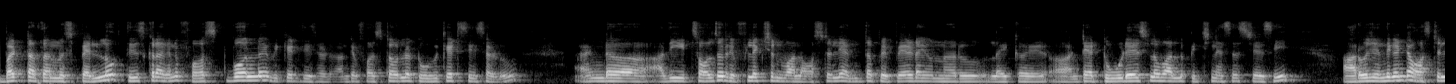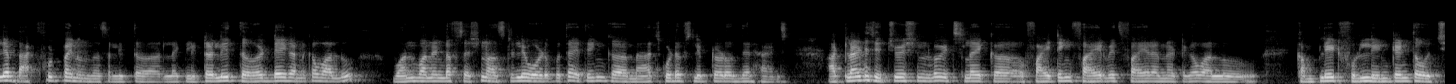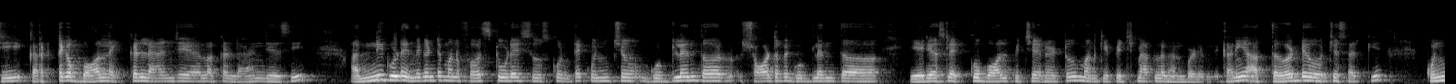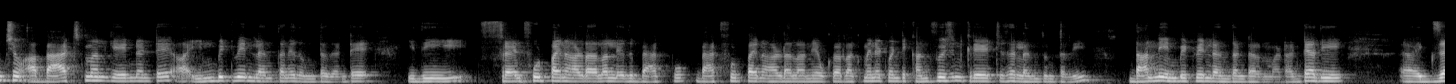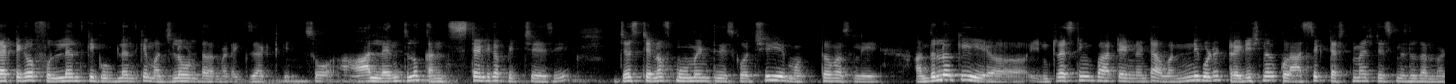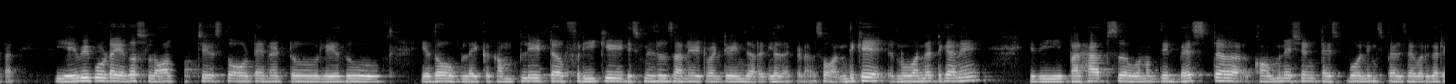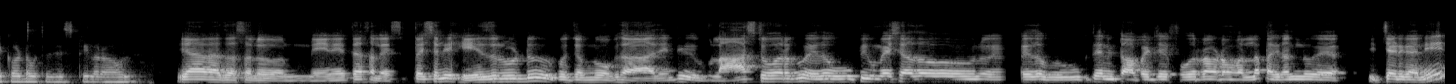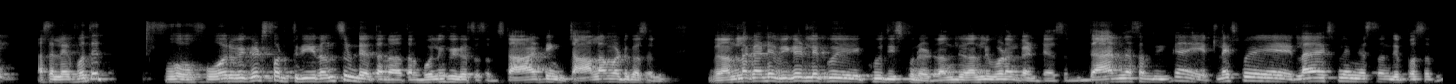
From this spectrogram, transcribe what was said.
బట్ అతను స్పెల్లో తీసుకురాగానే ఫస్ట్ బాల్లో వికెట్ తీశాడు. అంటే ఫస్ట్ ఓవర్లో టూ వికెట్స్ తీశాడు. అండ్ uh, అది ఇట్స్ ఆల్సో రిఫ్లెక్షన్ వాళ్ళు ఆస్ట్రేలియా ఎంత ప్రిపేర్డ్ అయి ఉన్నారు. లైక్ uh, అంటే టూ డేస్లో వాళ్ళు పిచ్ నెసెస్ చేసి ఆ రోజు ఎందుకంటే ఆస్ట్రేలియా బ్యాక్ ఫుట్ పైన ఉంది అసలు. లైక్ లిటరలీ థర్డ్ డే కనుక వాళ్ళు one one and half session Australia ఓడిపోతే ఐ థింక్ మ్యాచ్ కూడా slipped out of their hands అట్లాంటి సిచ్యువేషన్లో it's like fighting fire with fire అన్నట్టుగా వాళ్ళు కంప్లీట్ ఫుల్ ఇంటెంట్తో వచ్చి కరెక్ట్గా బాల్ని ఎక్కడ ల్యాండ్ చేయాలో అక్కడ ల్యాండ్ చేసి అన్నీ కూడా ఎందుకంటే మనం ఫస్ట్ టూ డేస్ చూసుకుంటే కొంచెం good length or short of good length ఏరియాస్లో ఎక్కువ బాల్ పిచ్ అయినట్టు మనకి పిచ్ మ్యాప్లో కనబడింది. కానీ ఆ థర్డ్ డే వచ్చేసరికి కొంచెం ఆ బ్యాట్స్మెన్కి ఏంటంటే ఆ ఇన్ బిట్వీన్ లెంత్ అనేది ఉంటుంది. అంటే ఇది ఫ్రంట్ ఫుట్ పైన ఆడాలా లేదు బ్యాక్ బ్యాక్ ఫుట్ పైన ఆడాలా అనే ఒక రకమైనటువంటి కన్ఫ్యూజన్ క్రియేట్ చేసే లెంత్ ఉంటుంది. దాన్ని ఇన్ బిట్వీన్ లెంత్ అంటారు అనమాట అంటే అది ఎగ్జాక్ట్గా ఫుల్ లెంత్కి గుడ్ లెంత్కి మధ్యలో ఉంటుంది అనమాట ఎగ్జాక్ట్కి సో ఆ లెంత్లో కన్సిస్టెంట్గా పిచ్ చేసి జస్ట్ ఎనఫ్ మూమెంట్ తీసుకొచ్చి మొత్తం అసలు అందులోకి ఇంట్రెస్టింగ్ పార్ట్ ఏంటంటే అవన్నీ కూడా traditional classic test match dismissals అనమాట ఏవి కూడా ఏదో స్లాక్ చేస్తూ అవుట్ అయినట్టు లేదు ఏదో లైక్ కంప్లీట్ ఫ్రీకి డిస్మిసల్స్ అనేటువంటివి ఏం జరగలేదు అక్కడ. సో అందుకే నువ్వు అన్నట్టుగానే ఇది perhaps one of the best combination test bowling spells ఎవరిగా record అవుతుంది హిస్టరీలో రాహుల్. యా అది అసలు నేనైతే అసలు ఎస్పెషల్లీ హేజల్వుడ్ కొంచెం నువ్వు ఒక అదేంటి లాస్ట్ వరకు ఏదో ఊపి ఉమేష్ యాదవ్ ఏదో ఊపితే టాప్ ఎయిట్ చేసి ఫోర్ రావడం వల్ల పది రన్లు ఇచ్చాడు కానీ అసలు లేకపోతే four wickets for three runs ఉండే తన తన బౌలింగ్ ఫిగర్స్ అసలు. స్టార్టింగ్ చాలా మటుకు అసలు. రన్ల కంటే వికెట్లు ఎక్కువ ఎక్కువ తీసుకున్నాడు. రన్లు రన్లు ఇవ్వడం కంటే అసలు. దాన్ని అసలు ఇంకా ఎట్లా ఎక్స్ప్లెయిన్ ఎట్లా ఎక్స్ప్లెయిన్ చేస్తాను చెప్పు అసలు?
